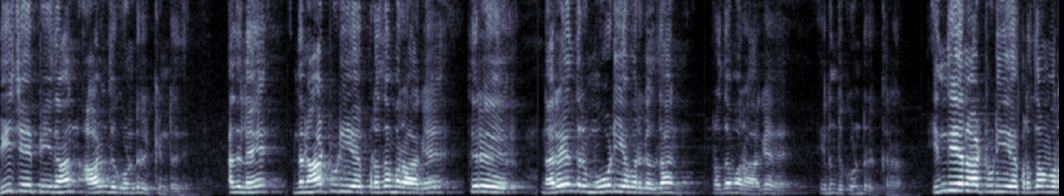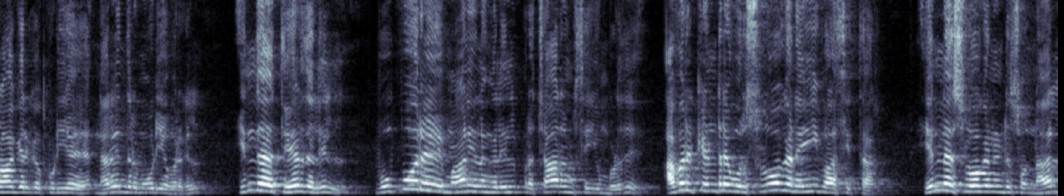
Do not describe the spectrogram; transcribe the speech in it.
பிஜேபி தான் ஆழ்ந்து கொண்டிருக்கின்றது. அதில் இந்த நாட்டுடைய பிரதமராக திரு நரேந்திர மோடி அவர்கள்தான் பிரதமராக இருந்து கொண்டிருக்கிறார் இந்திய நாட்டுடைய பிரதமராக இருக்கக்கூடிய நரேந்திர மோடி அவர்கள் இந்த தேர்தலில் ஒவ்வொரு மாநிலங்களில் பிரச்சாரம் செய்யும் பொழுது அவருக்கென்ற ஒரு ஸ்லோகனை வாசித்தார் என்ன ஸ்லோகன் என்று சொன்னால்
